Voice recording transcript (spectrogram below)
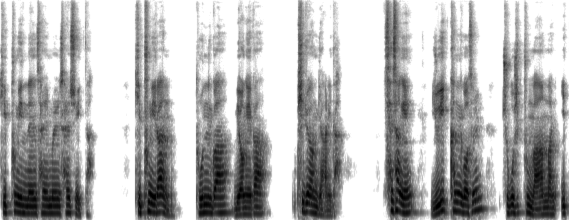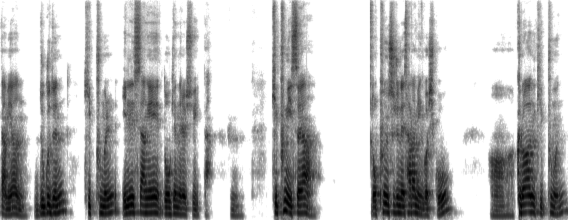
기품 있는 삶을 살 수 있다. 기품이란 돈과 명예가 필요한 게 아니다. 세상에 유익한 것을 주고 싶은 마음만 있다면 누구든 기품을 일상에 녹여낼 수 있다. 음. 기품이 있어야 높은 수준의 사람인 것이고, 어, 그러한 기품은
